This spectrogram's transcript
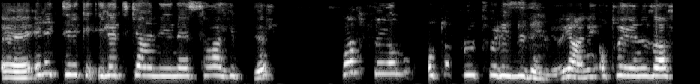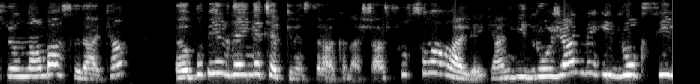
e, elektrik iletkenliğine sahiptir. Saf suyun otoprotolizi deniyor. Yani otoiyonizasyondan bahsederken e, bu bir denge tepkimesidir arkadaşlar. Su sıvı haldeyken hidrojen ve hidroksil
